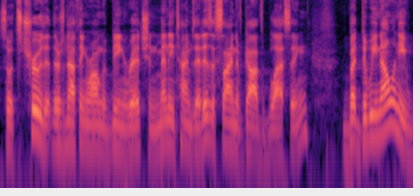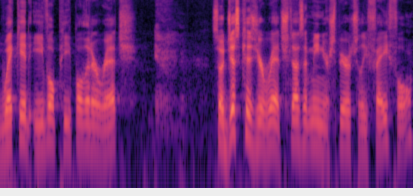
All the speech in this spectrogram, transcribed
So, it's true that there's nothing wrong with being rich, and many times that is a sign of God's blessing. But do we know any wicked, evil people that are rich? So just because you're rich doesn't mean you're spiritually faithful.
